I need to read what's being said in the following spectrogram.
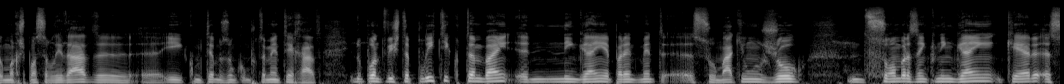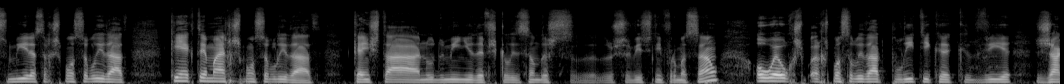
uma responsabilidade uh, e cometemos um comportamento errado. Do ponto de vista político, também uh, ninguém aparentemente assume. Há aqui um jogo de sombras em que ninguém quer assumir essa responsabilidade. Quem é que tem mais responsabilidade? Quem está no domínio da fiscalização dos, dos serviços de informação ou é a responsabilidade política que devia já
